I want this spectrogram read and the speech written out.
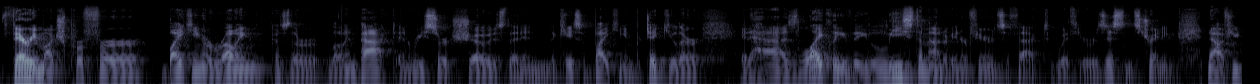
very much prefer biking or rowing because they're low impact, and research shows that in the case of biking in particular, it has likely the least amount of interference effect with your resistance training. Now, if you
